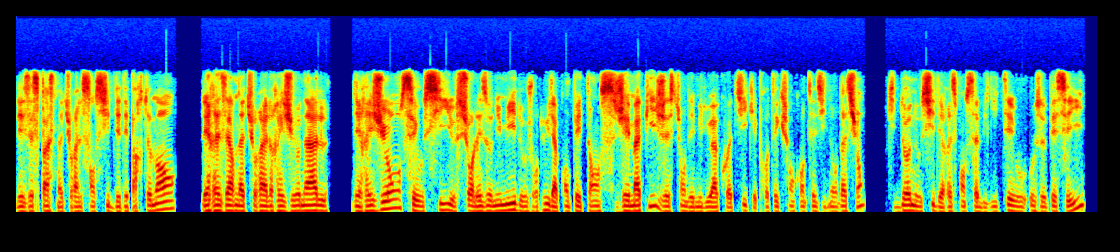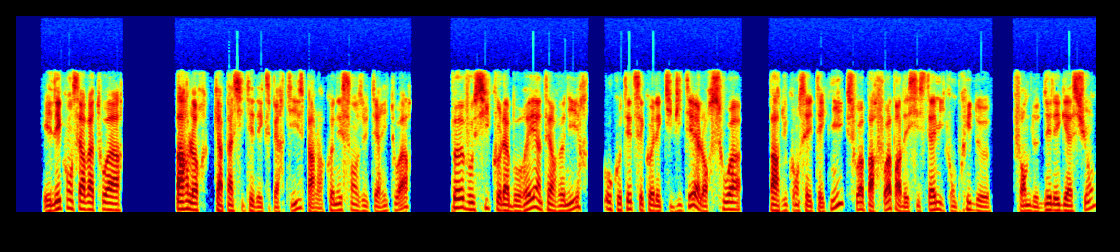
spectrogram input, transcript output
les espaces naturels sensibles des départements, les réserves naturelles régionales des régions. C'est aussi sur les zones humides aujourd'hui la compétence GEMAPI, gestion des milieux aquatiques et protection contre les inondations, qui donne aussi des responsabilités aux, aux EPCI. Et les conservatoires, par leur capacité d'expertise, par leur connaissance du territoire, peuvent aussi collaborer, intervenir aux côtés de ces collectivités, alors soit par du conseil technique, soit parfois par des systèmes, y compris de forme de délégation,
